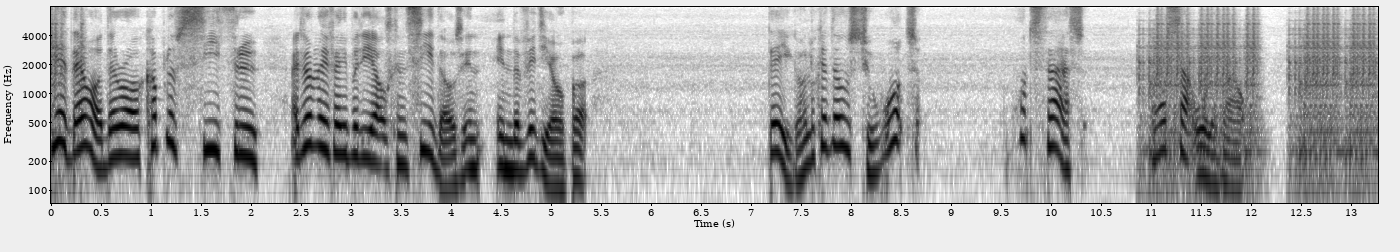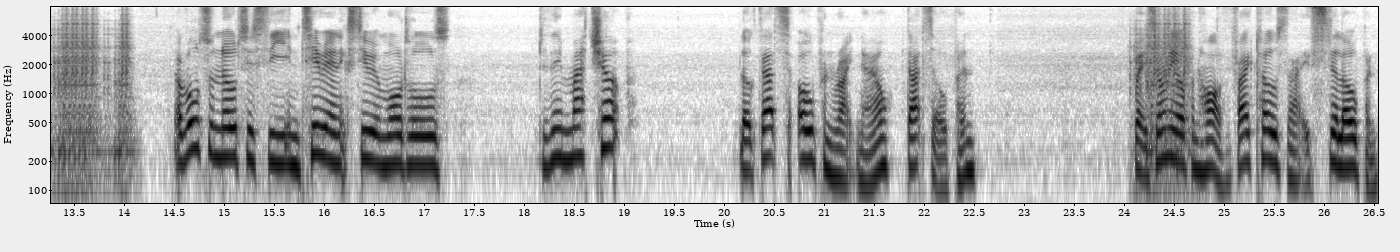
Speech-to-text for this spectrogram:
Yeah, there are. There are a couple of see-through. I don't know if anybody else can see those in in the video, but there you go. Look at those two. What? What's that? What's that all about? I've also noticed the interior and exterior models. Do they match up? Look, that's open right now. That's open. But it's only open half. If I close that, it's still open.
